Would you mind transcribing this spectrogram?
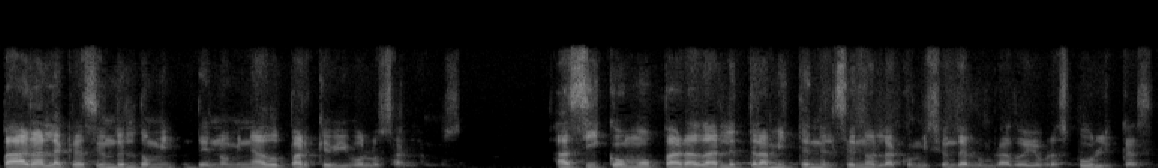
para la creación del denominado Parque Vivo Los Álamos, así como para darle trámite en el seno de la Comisión de Alumbrado y Obras Públicas.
